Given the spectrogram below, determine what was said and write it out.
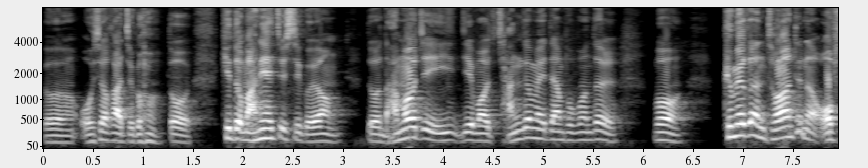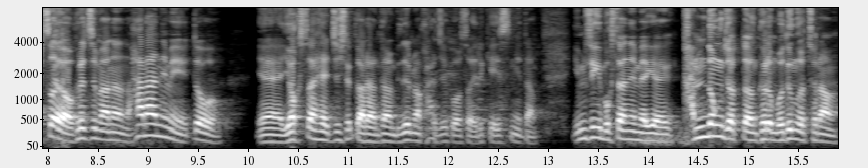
그 오셔가지고 또 기도 많이 해주시고요. 또 나머지 이제 뭐 잔금에 대한 부분들 뭐 금액은 저한테는 없어요. 그렇지만은 하나님이 또 예, 역사해 주실 거라는 그런 믿음을 가지고서 이렇게 있습니다. 임승희 목사님에게 감동 줬던 그런 모든 것처럼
